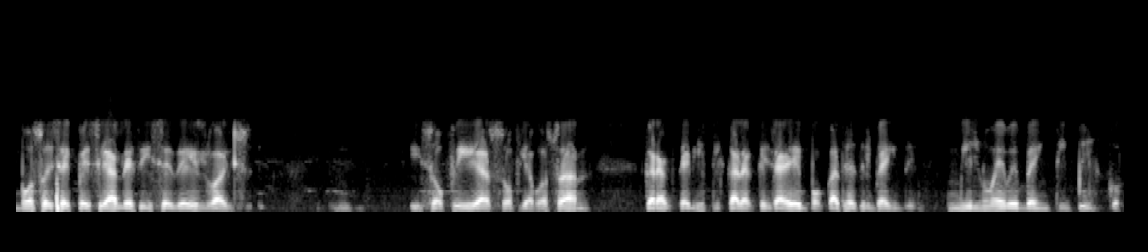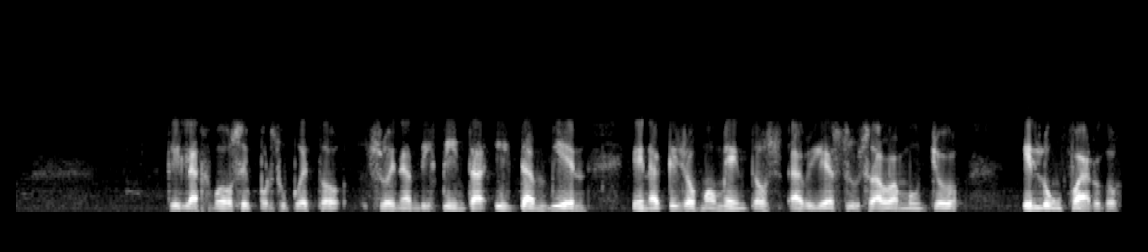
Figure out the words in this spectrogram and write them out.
voces especiales, dice de Elba y, y Sofía, Sofía Bozán, característica de aquella época, desde el 20, 1920 y pico, que las voces, por supuesto, suenan distintas y también en aquellos momentos había se usaba mucho el lunfardo.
